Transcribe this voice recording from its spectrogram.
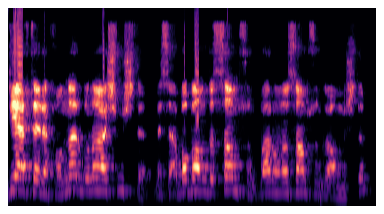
Diğer telefonlar bunu aşmıştı. Mesela babamda Samsung var. Ona Samsung almıştım.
